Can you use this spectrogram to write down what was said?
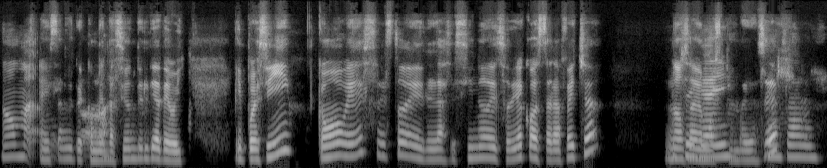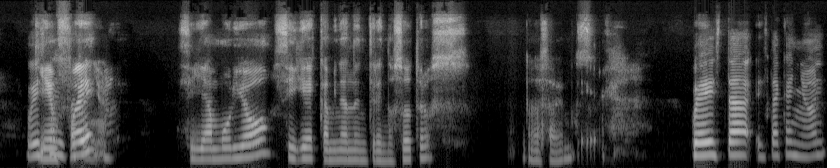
No mames. Ahí está mi recomendación del día de hoy. Y pues sí, ¿cómo ves esto del asesino del zodiaco hasta la fecha? No sabemos ahí, quién vaya a ser, quién fue, si ya murió, sigue caminando entre nosotros. No lo sabemos. Güey, está, está cañón.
